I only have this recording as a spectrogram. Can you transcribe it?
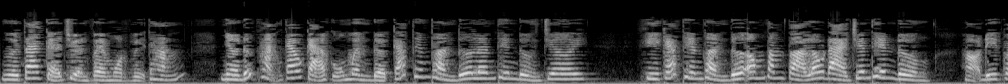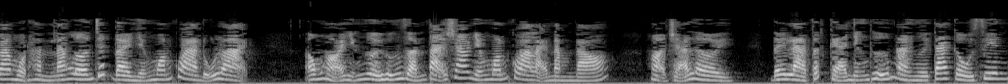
Người ta kể chuyện về một vị thánh, nhờ đức hạnh cao cả của mình được các thiên thần đưa lên thiên đường chơi. Khi các thiên thần đưa ông thăm tòa lâu đài trên thiên đường, họ đi qua một hành lang lớn chất đầy những món quà đủ loại. Ông hỏi những người hướng dẫn tại sao những món quà lại nằm đó. Họ trả lời, đây là tất cả những thứ mà người ta cầu xin,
